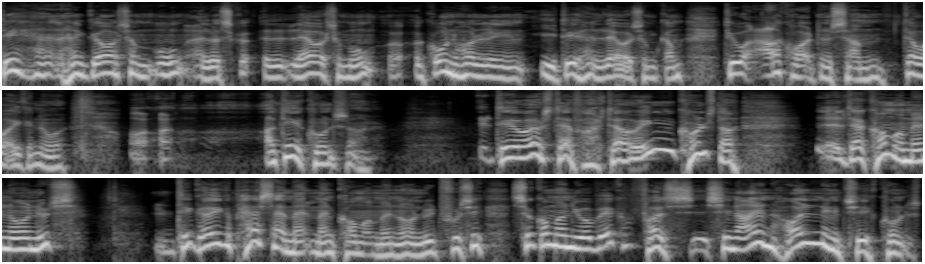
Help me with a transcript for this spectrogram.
det, han, han gjorde som ung, eller laver som ung, og grundholdningen i det, han laver som gammel, det var akkurat den samme. Der var ikke noget. Og, og, og det er kunstneren. Det er jo også derfor, der er jo ingen kunstner, der kommer med noget nyt. Det kan ikke passe, at man, man kommer med noget nyt, for så går man jo væk fra sin egen holdning til kunst.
